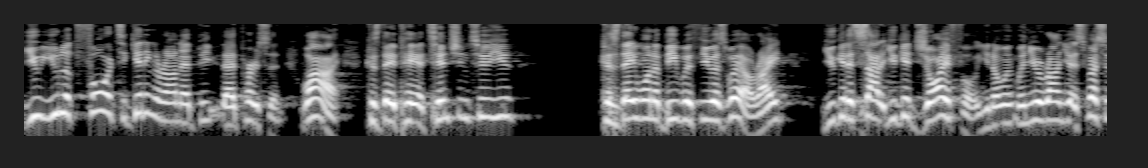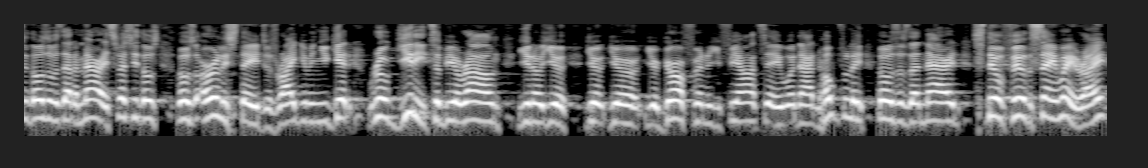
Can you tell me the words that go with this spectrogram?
you, you look forward to getting around that, pe- that person. Why? Because they pay attention to you. Because they want to be with you as well, right? You get excited, you get joyful, you know, when, when, you're around you, especially those of us that are married, especially those, those early stages, right? I mean, you get real giddy to be around, you know, your, your, your, your girlfriend or your fiance or whatnot. And hopefully those of us that married still feel the same way, right?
